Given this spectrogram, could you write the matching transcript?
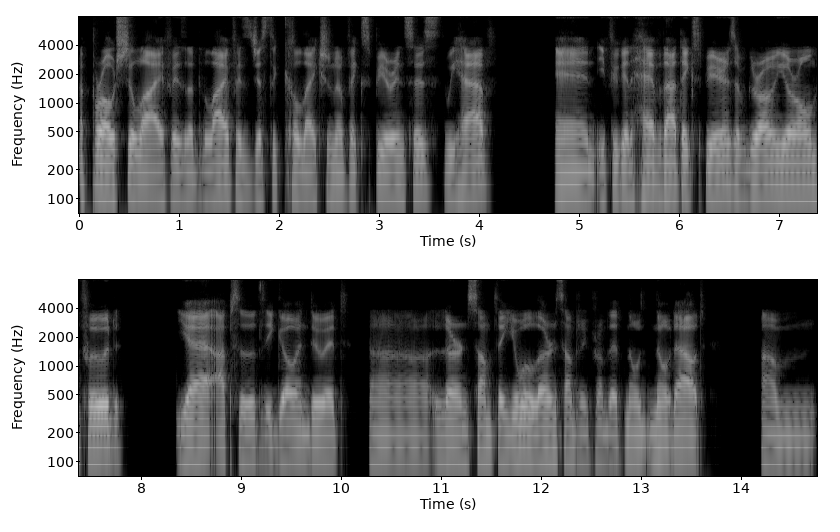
approach to life is that life is just a collection of experiences we have. And if you can have that experience of growing your own food, yeah, absolutely go and do it. Uh learn something. You will learn something from that, no no doubt. Um,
